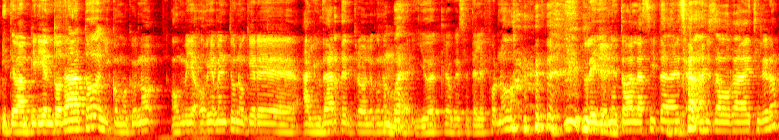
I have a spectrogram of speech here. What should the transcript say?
y te van pidiendo datos y como que uno, obvia- obviamente uno quiere ayudar dentro de lo que uno Mm. puede. Yo creo que ese teléfono le llené todas las citas a esa, a esa abogada de chileno,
